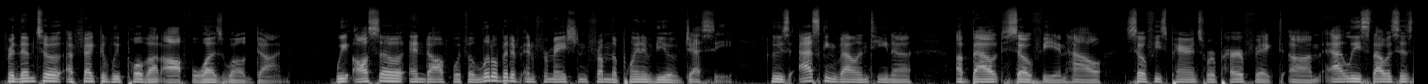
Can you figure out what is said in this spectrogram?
for them to effectively pull that off was well done. We also end off with a little bit of information from the point of view of Jesse, who's asking Valentina about Sophie and how Sophie's parents were perfect. Um, at least that was his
